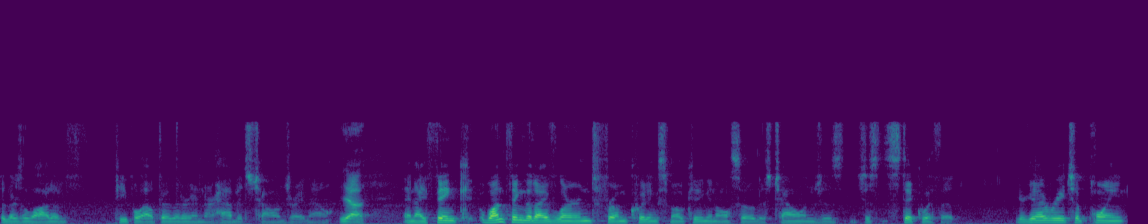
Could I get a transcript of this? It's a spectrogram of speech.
there's a lot of people out there that are in our habits challenge right now. Yeah. And I think one thing that I've learned from quitting smoking and also this challenge is just stick with it. You're going to reach a point,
